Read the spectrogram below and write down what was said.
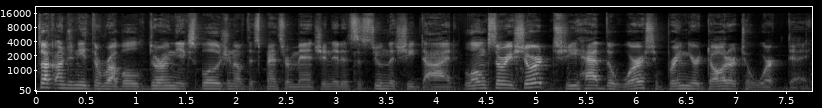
Stuck underneath the rubble during the explosion of the Spencer mansion, it is assumed that she died. Long story short, she had the worst bring your daughter to work day.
